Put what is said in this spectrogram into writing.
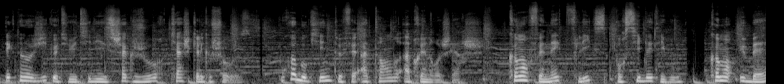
Les technologies que tu utilises chaque jour cachent quelque chose. Pourquoi Booking te fait attendre après une recherche? Comment fait Netflix pour cibler tes goûts? Comment Uber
